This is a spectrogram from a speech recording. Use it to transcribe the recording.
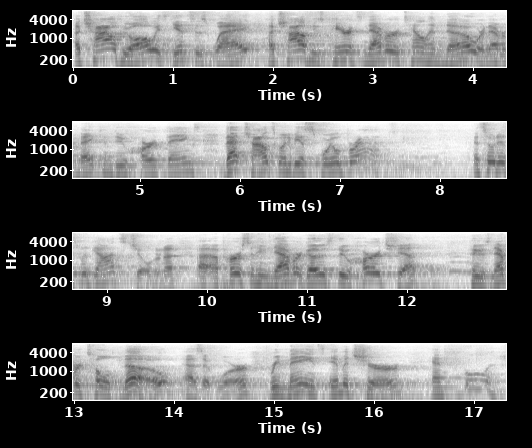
A child who always gets his way, a child whose parents never tell him no or never make him do hard things, that child's going to be a spoiled brat. And so it is with God's children. A, a person who never goes through hardship, who's never told no, as it were, remains immature and foolish.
